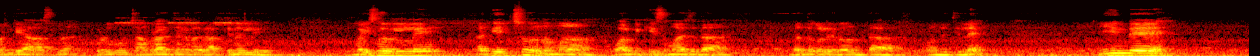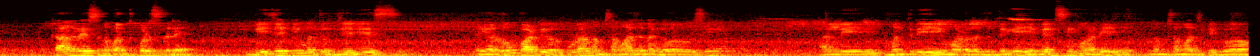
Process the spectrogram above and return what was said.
ಮಂಡ್ಯ ಹಾಸನ, ಕೊಡಗು ಚಾಮರಾಜನಗರ ವ್ಯಾಪ್ತಿನಲ್ಲಿ ಮೈಸೂರಲ್ಲೇ ಅತಿ ಹೆಚ್ಚು ನಮ್ಮ ವಾಲ್ಮೀಕಿ ಸಮಾಜದ ಬಂಧುಗಳಿರುವಂಥ ಒಂದು ಜಿಲ್ಲೆ. ಈ ಹಿಂದೆ ಕಾಂಗ್ರೆಸ್ನ ಹೊರತುಪಡಿಸಿದ್ರೆ ಬಿ ಜೆ ಪಿ ಮತ್ತು ಜೆ ಡಿ ಎಸ್ ಎರಡೂ ಪಾರ್ಟಿಯವರು ಕೂಡ ನಮ್ಮ ಸಮಾಜನ ಗೌರವಿಸಿ ಅಲ್ಲಿ ಮಂತ್ರಿ ಮಾಡೋದ್ರ ಜೊತೆಗೆ ಎಂ ಎಲ್ ಸಿ ಮಾಡಿ ನಮ್ಮ ಸಮಾಜಕ್ಕೆ ಗೌರವ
